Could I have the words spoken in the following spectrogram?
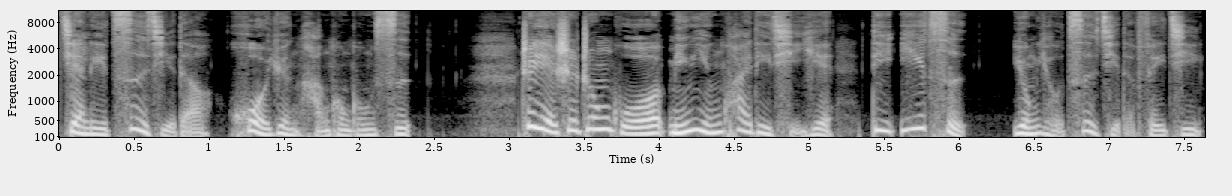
建立自己的货运航空公司，这也是中国民营快递企业第一次拥有自己的飞机。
